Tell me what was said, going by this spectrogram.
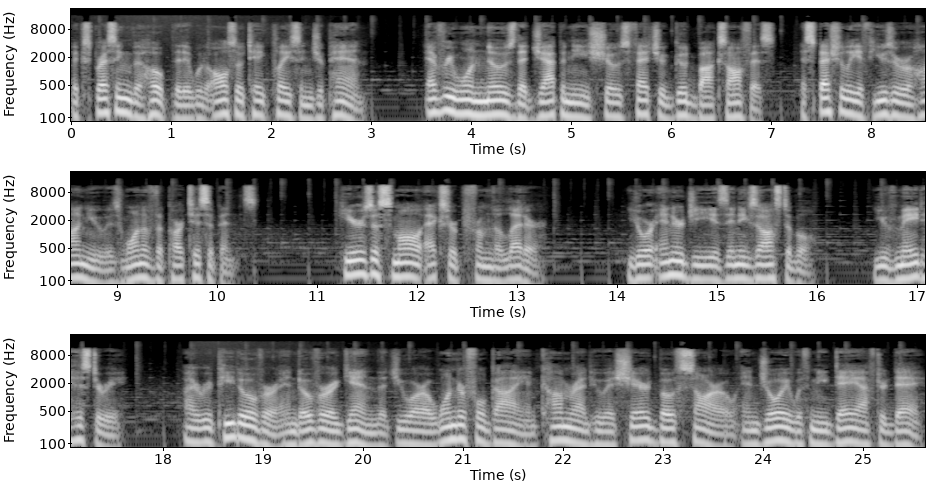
expressing the hope that it would also take place in Japan. Everyone knows that Japanese shows fetch a good box office, especially if Yuzuru Hanyu is one of the participants. Here's a small excerpt from the letter. Your energy is inexhaustible. You've made history. I repeat over and over again that you are a wonderful guy and comrade who has shared both sorrow and joy with me day after day.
